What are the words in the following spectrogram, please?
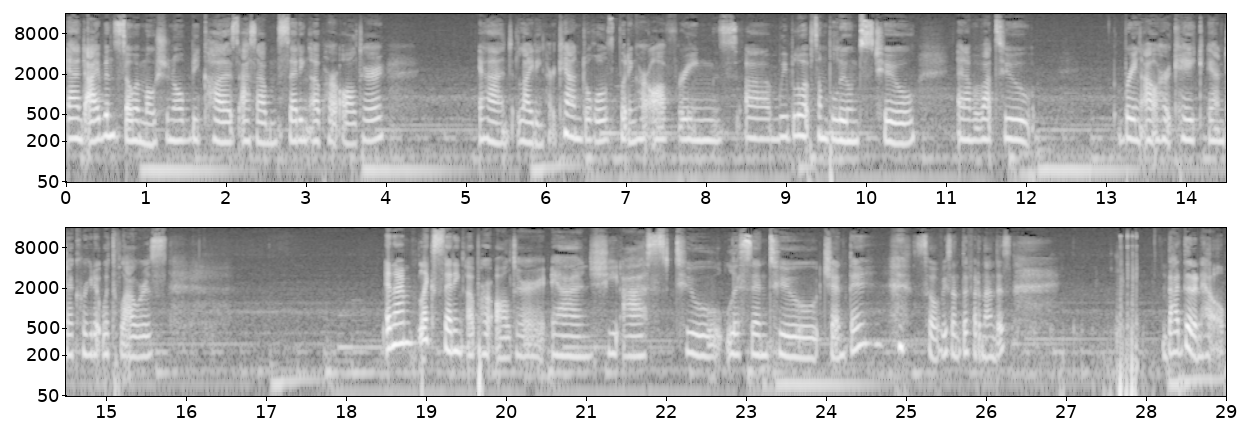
And I've been so emotional because as I'm setting up her altar and lighting her candles, putting her offerings, um, we blew up some balloons too. And I'm about to bring out her cake and decorate it with flowers. And I'm like setting up her altar, and she asked to listen to Chente, so Vicente Fernandez that didn't help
